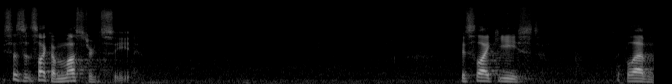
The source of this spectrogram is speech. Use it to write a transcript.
He says it's like a mustard seed. It's like yeast, it's like leaven.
